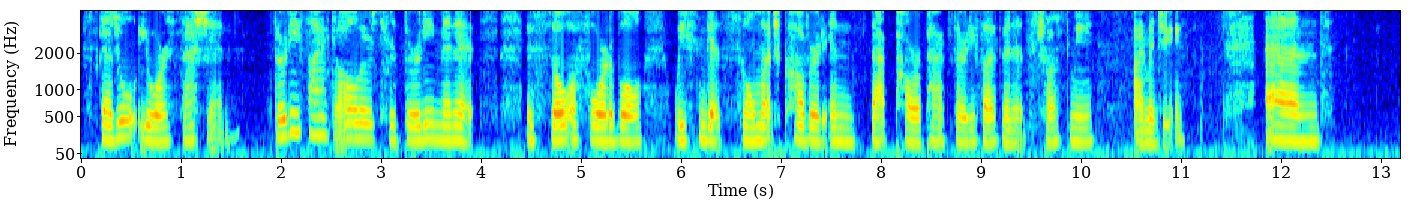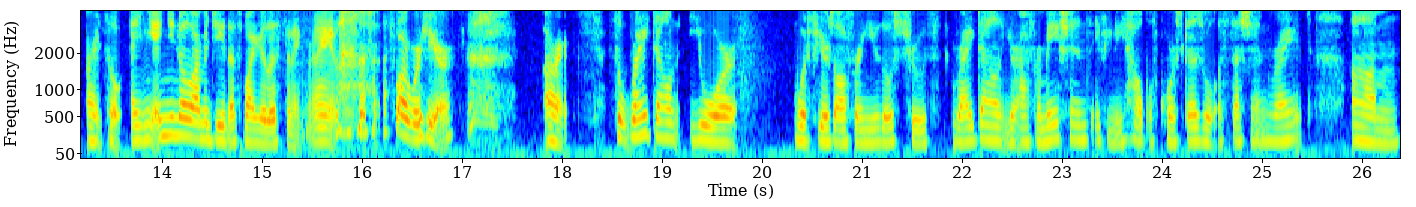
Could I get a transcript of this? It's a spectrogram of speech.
Schedule your session $35 for 30 minutes is so affordable. We can get so much covered in that Power Pack 35 minutes. Trust me, I'm a G. And all right, so and, and you know I'm a G, that's why you're listening, right? that's why we're here. All right. So write down your what fear is offering you, those truths. Write down your affirmations. If you need help, of course, schedule a session, right? Um,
